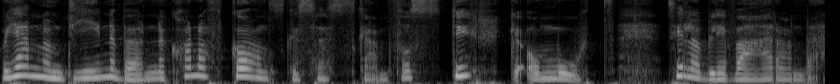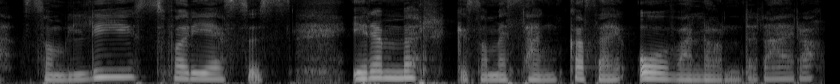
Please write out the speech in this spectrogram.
Og gjennom dine bønner kan afghanske søsken få styrke og mot til å bli værende som lys for Jesus i det mørket som har senka seg over landet deres.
